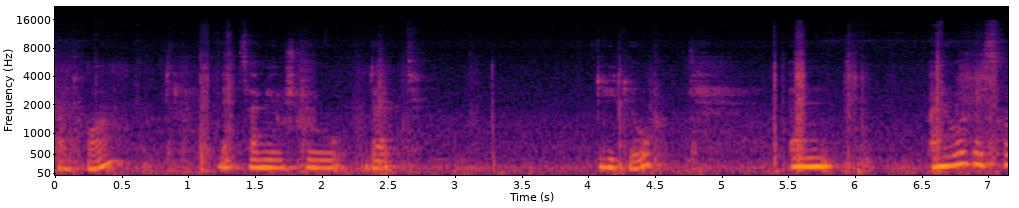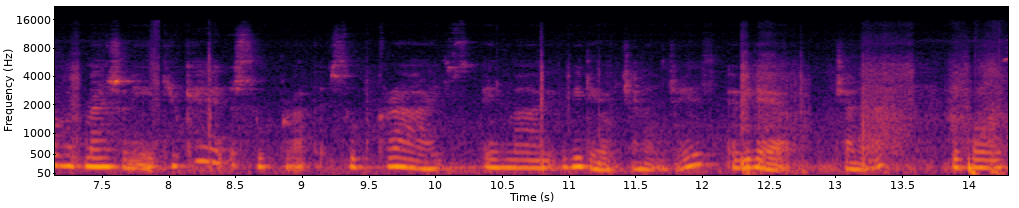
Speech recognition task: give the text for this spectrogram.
platform. That I'm used to that YouTube and I always forget mention it. You can subscribe in my video challenges a video channel because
